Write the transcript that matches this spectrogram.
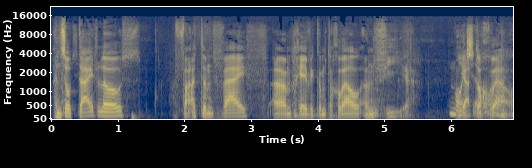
en zo tijdloos, uit een vijf ehm, geef ik hem toch wel een vier. Mooi ja, zo. toch wel.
